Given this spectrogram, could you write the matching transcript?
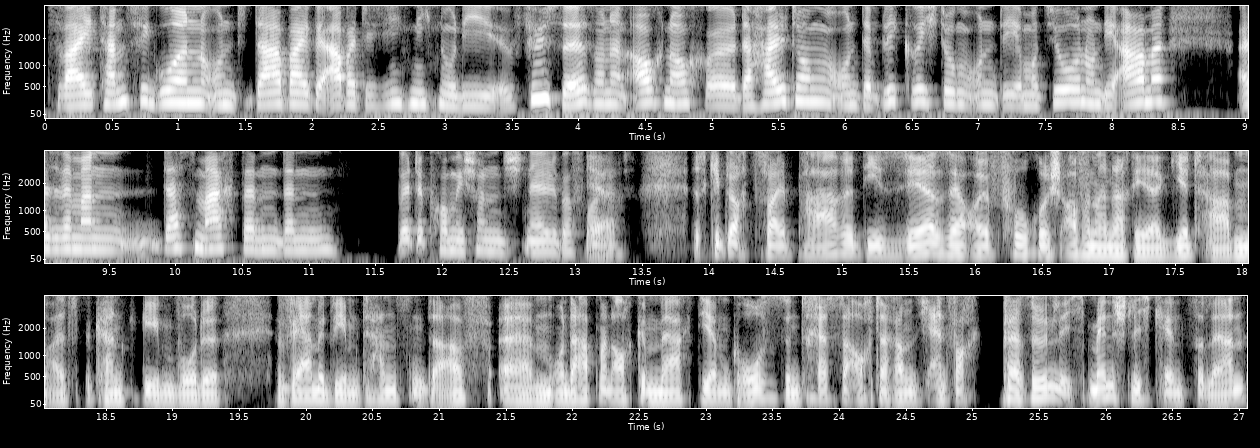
zwei Tanzfiguren und dabei bearbeite ich nicht nur die Füße, sondern auch noch äh, der Haltung und der Blickrichtung und die Emotionen und die Arme. Also wenn man das macht, dann, dann wird der Promi schon schnell überfordert. Ja. Es gibt auch zwei Paare, die sehr, sehr euphorisch aufeinander reagiert haben, als bekannt gegeben wurde, wer mit wem tanzen darf. Ähm, und da hat man auch gemerkt, die haben großes Interesse auch daran, sich einfach persönlich, menschlich kennenzulernen.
